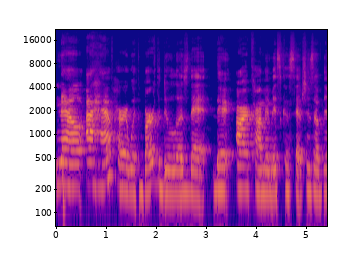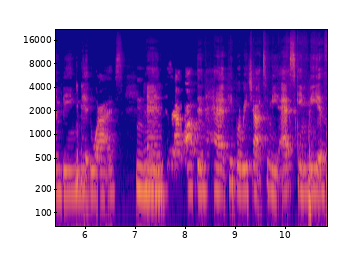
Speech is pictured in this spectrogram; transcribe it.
now I have heard with birth doulas that there are common misconceptions of them being midwives, Mhm. and I've often had people reach out to me asking me if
